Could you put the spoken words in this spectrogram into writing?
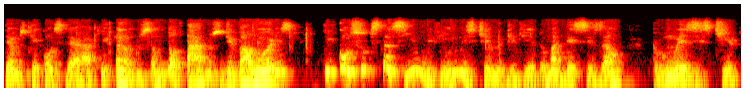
temos que considerar que ambos são dotados de valores que consubstanciam, enfim, um estilo de vida, uma decisão por um existir.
